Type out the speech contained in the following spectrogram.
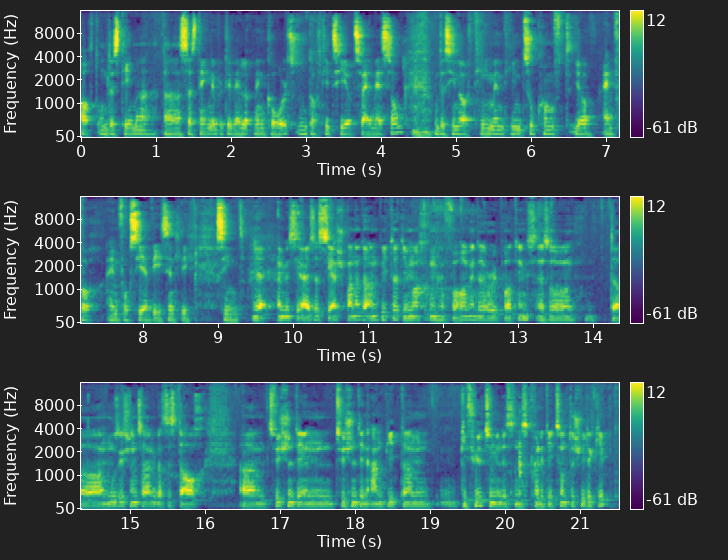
auch um das Thema äh, Sustainable Development Goals und auch die CO2-Messung. Mhm. Und das sind auch Themen, die in Zukunft ja einfach, einfach sehr wesentlich sind. Ja, MSCI ist ein sehr spannender Anbieter, die machen hervorragende Reportings. Also da muss ich schon sagen, dass es da auch ähm, zwischen, den, zwischen den Anbietern gefühlt zumindest Qualitätsunterschiede gibt.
